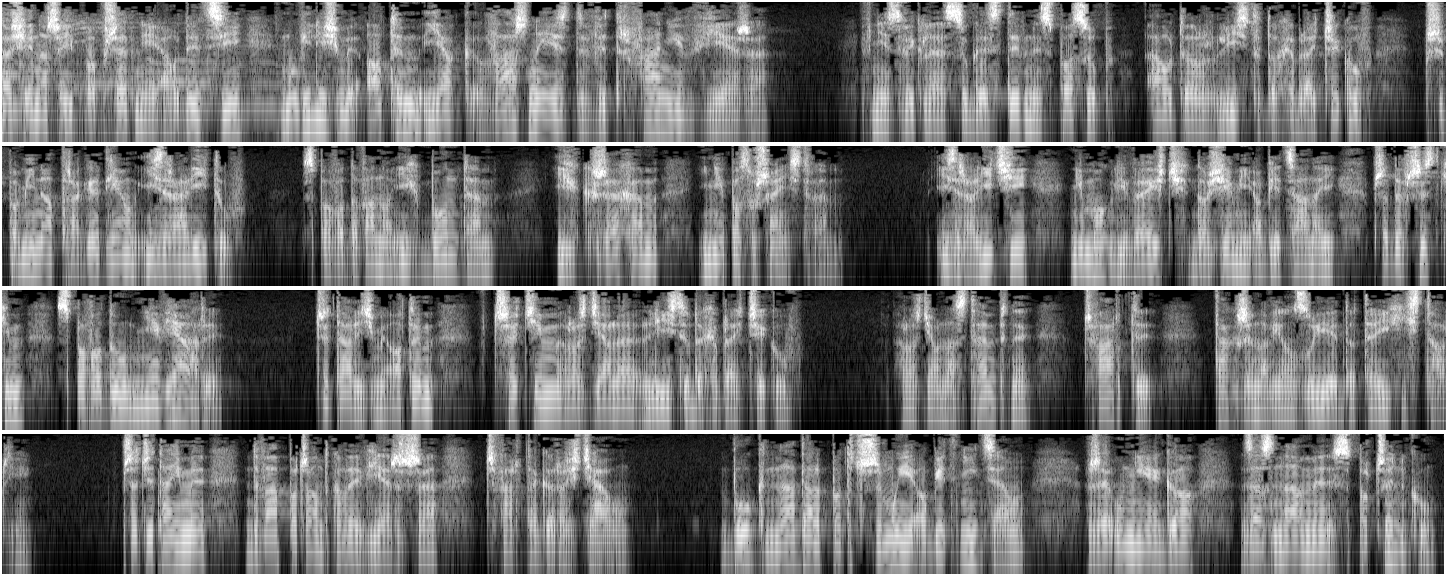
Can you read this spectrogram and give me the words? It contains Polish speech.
czasie naszej poprzedniej audycji mówiliśmy o tym, jak ważne jest wytrwanie w wierze. W niezwykle sugestywny sposób autor listu do Hebrajczyków przypomina tragedię Izraelitów. Spowodowano ich buntem, ich grzechem i nieposłuszeństwem. Izraelici nie mogli wejść do ziemi obiecanej przede wszystkim z powodu niewiary. Czytaliśmy o tym w trzecim rozdziale listu do Hebrajczyków. Rozdział następny, czwarty, także nawiązuje do tej historii. Przeczytajmy dwa początkowe wiersze czwartego rozdziału. Bóg nadal podtrzymuje obietnicę, że u Niego zaznamy spoczynku.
